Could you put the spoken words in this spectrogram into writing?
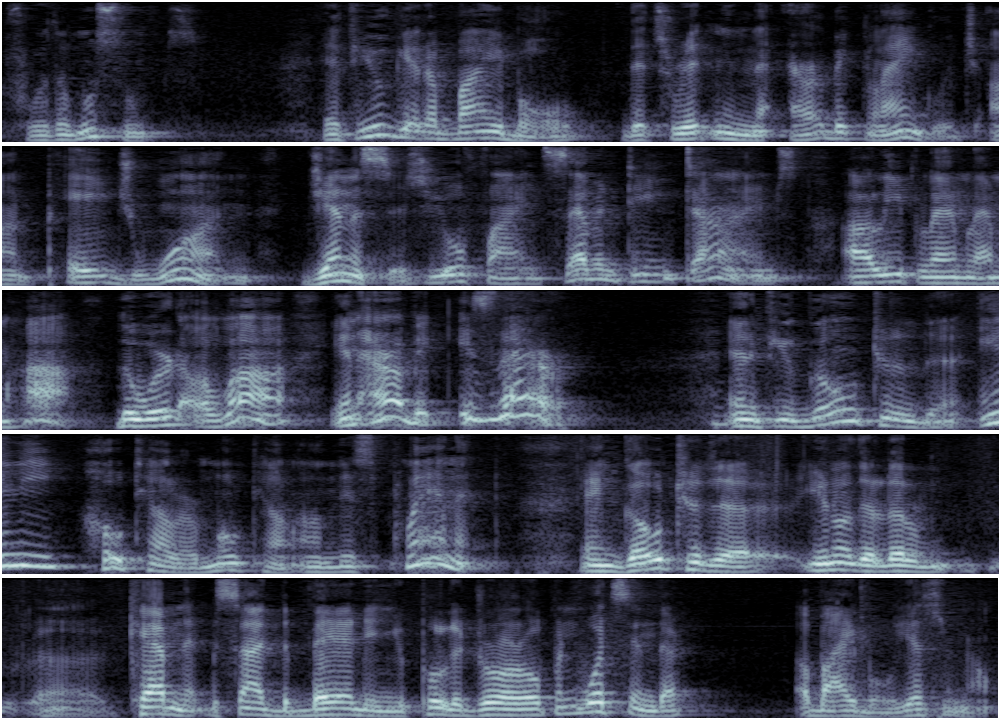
for the Muslims. If you get a Bible that's written in the Arabic language on page 1, Genesis, you'll find 17 times Alif Lam Lam Ha. The word Allah in Arabic is there. And if you go to the, any hotel or motel on this planet and go to the, you know, the little uh, cabinet beside the bed and you pull the drawer open, what's in there? A Bible, yes or no?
